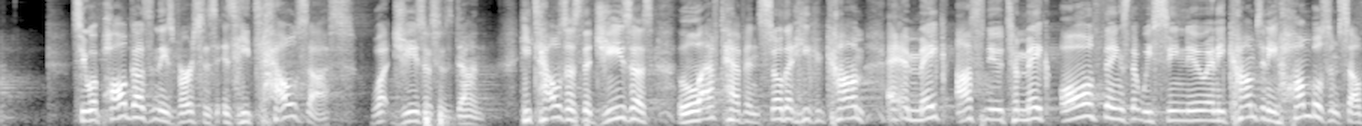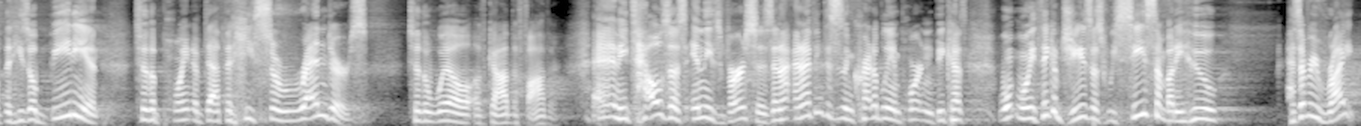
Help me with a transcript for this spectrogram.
See, what Paul does in these verses is he tells us what Jesus has done. He tells us that Jesus left heaven so that he could come and make us new, to make all things that we see new. And he comes and he humbles himself, that he's obedient to the point of death, that he surrenders to the will of God the Father. And he tells us in these verses, and I, and I think this is incredibly important because when, when we think of Jesus, we see somebody who has every right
